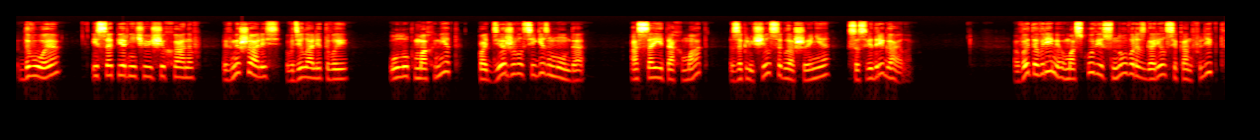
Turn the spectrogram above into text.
Двое из соперничающих ханов вмешались в дела Литвы. Улук Махмед поддерживал Сигизмунда, а Саид Ахмат заключил соглашение со Свидригайлом. В это время в Москве снова разгорелся конфликт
